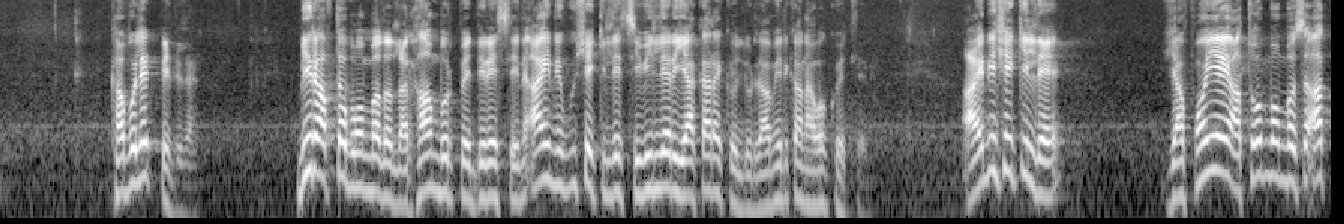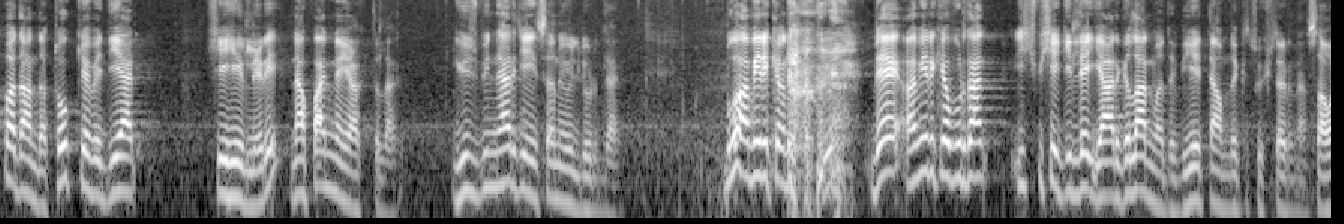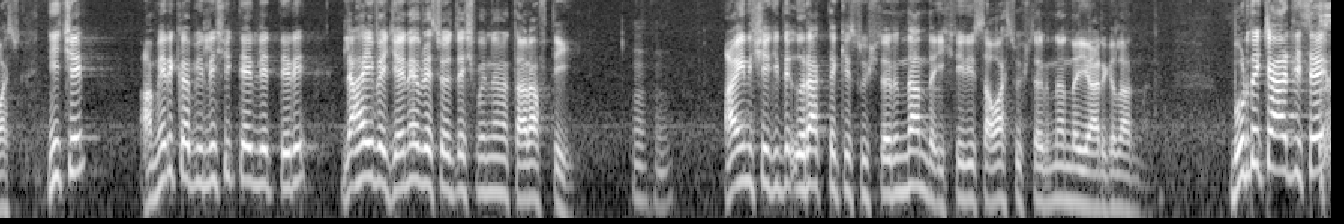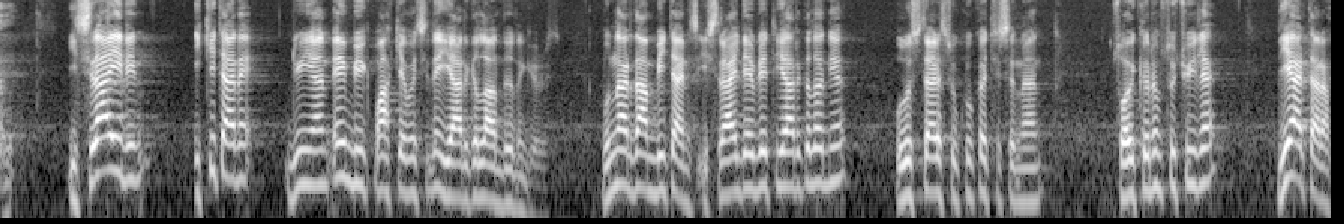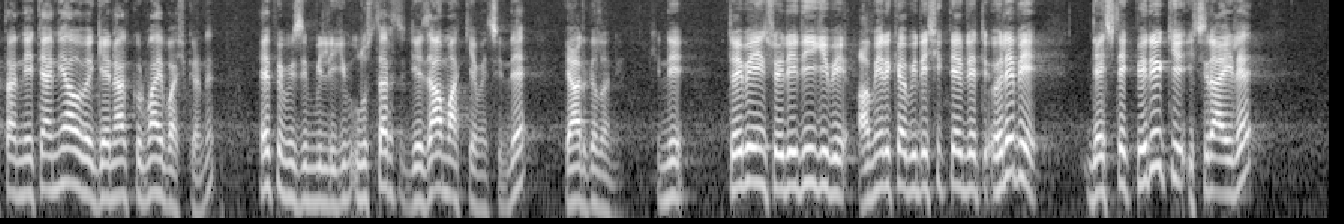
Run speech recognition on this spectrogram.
Kabul etmediler. Bir hafta bombaladılar Hamburg ve Dresden'i. Aynı bu şekilde sivilleri yakarak öldürdü Amerikan Hava Kuvvetleri. Aynı şekilde Japonya'ya atom bombası atmadan da Tokyo ve diğer şehirleri napalmle yaktılar. Yüz binlerce insanı öldürdüler. Bu Amerika'nın ve Amerika buradan hiçbir şekilde yargılanmadı Vietnam'daki suçlarından, savaş. Niçin? Amerika Birleşik Devletleri Lahey ve Cenevre Sözleşmelerine taraf değil. Aynı şekilde Irak'taki suçlarından da, işlediği savaş suçlarından da yargılanmadı. Buradaki hadise İsrail'in iki tane dünyanın en büyük mahkemesinde yargılandığını görürüz. Bunlardan bir tanesi İsrail Devleti yargılanıyor. Uluslararası hukuk açısından soykırım suçuyla. Diğer taraftan Netanyahu ve Genelkurmay Başkanı hepimizin bildiği gibi Uluslararası Ceza Mahkemesi'nde yargılanıyor. Şimdi Tebey'in söylediği gibi Amerika Birleşik Devleti öyle bir destek veriyor ki İsrail'e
